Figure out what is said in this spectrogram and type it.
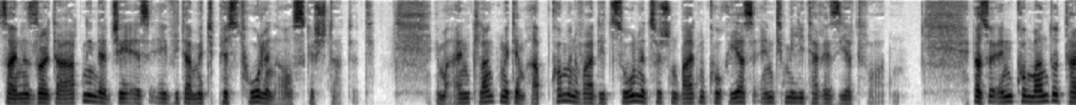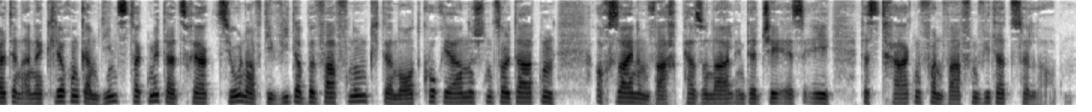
seine Soldaten in der JSA wieder mit Pistolen ausgestattet. Im Einklang mit dem Abkommen war die Zone zwischen beiden Koreas entmilitarisiert worden. Das UN-Kommando teilte in einer Erklärung am Dienstag mit, als Reaktion auf die Wiederbewaffnung der nordkoreanischen Soldaten auch seinem Wachpersonal in der JSA das Tragen von Waffen wieder zu erlauben.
